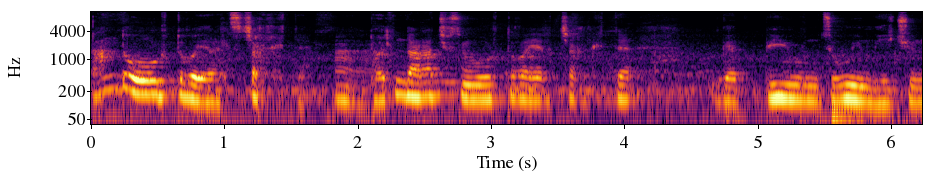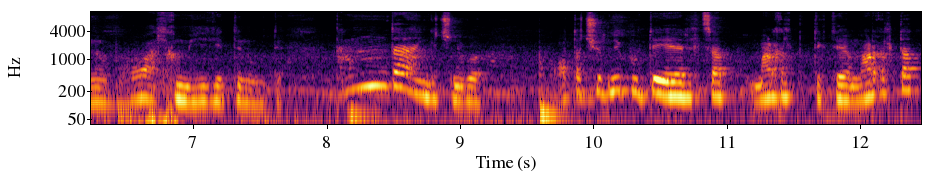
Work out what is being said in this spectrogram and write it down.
Дандаа өөртөөгөө ярилцах хэрэгтэй. Толон дараа ч гэсэн өөртөөгөө ярьж явах хэрэгтэй. Ингээд би юу н зөв юм хийж гэнэ буруу алхам хийгээд байна үү. Дандаа ингэж нөгөө одоо ч нэг хүнтэй ярилцаад маргалддаг тийм маргалдаад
